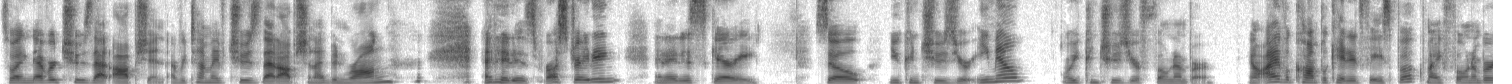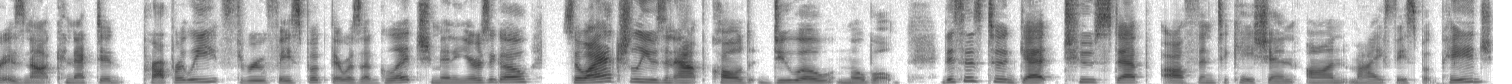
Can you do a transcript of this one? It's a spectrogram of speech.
So I never choose that option. Every time I've choose that option, I've been wrong, and it is frustrating and it is scary. So you can choose your email or you can choose your phone number. Now, I have a complicated Facebook. My phone number is not connected properly through Facebook. There was a glitch many years ago. So I actually use an app called Duo Mobile. This is to get two step authentication on my Facebook page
